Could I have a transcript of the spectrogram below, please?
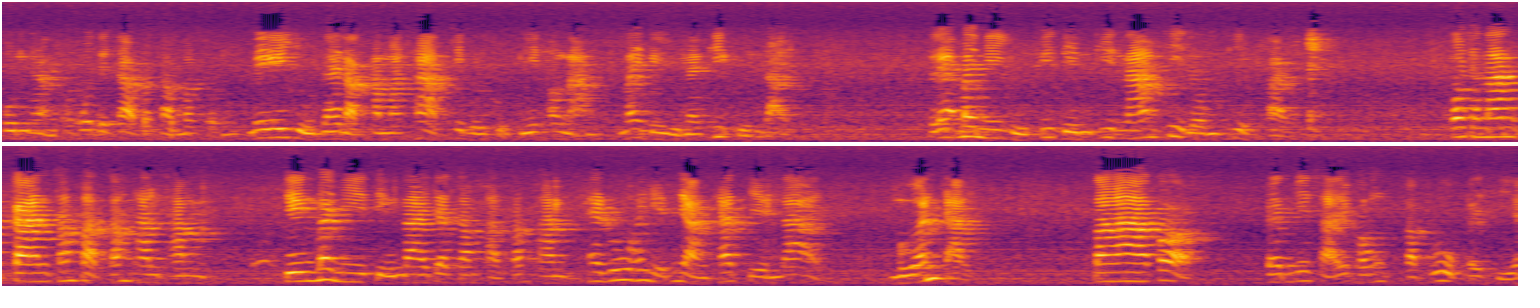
คุณแห่งพระพุทธเจ้าพระธรรมพระสงฆ์มีอยู่ในหลักธรรมชาติที่บริสุทธิ์นี้เท่านั้น ไม่มีอยู่ในที่อื่นใด และไม่มีอยู่ที่ดินที่น้ำที่ลมที่ไฟเพราะฉะนั้นการสัมผัสสัมพันธ์ธรรมจึงไม่มีสิ่งใดจะสัมผัสสัมพันธ์ให้รู้ให้เห็นอย่างชัดเจนได้ เหมือนใจตาก็เป็นวิสัยของกับรูปไปเสีย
